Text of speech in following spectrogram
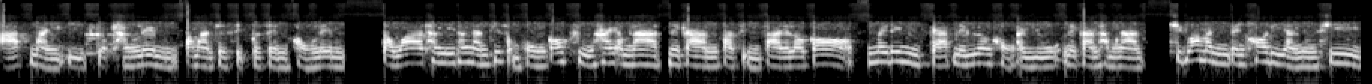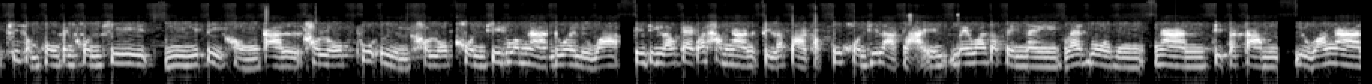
art ใหม่อีกเกือบทั้งเล่มประมาณ 70%ของเล่มแต่ว่าทั้งนี้ทั้งนั้นพี่สมพงษ์ก็คือให้อำนาจในการตัดสินใจแล้วก็ไม่ได้มี gap ในเรื่องของอายุในการทำงาน คิดว่ามันเป็นข้อดีอย่างหนึ่งที่พี่สมพงษ์เป็นคนที่มีมิติของการเคารพผู้อื่นเคารพคนที่ร่วมงานด้วยหรือว่า จริง ๆ แล้วแกก็ทำงานศิลปะกับผู้คนที่หลากหลาย ไม่ว่าจะเป็นในแวดวงงานจิตรกรรม หรือว่างาน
